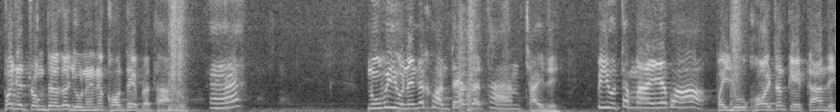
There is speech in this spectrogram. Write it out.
เพราะจะตรงเธอก็อยู่ในนครเทพประธานลูกฮะหนูไปอยู่ในนครเทพประธานใช่ดิไปอยู่ทำไมอะพ่อไปอยู่คอยสังเกตการณ์ดิ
